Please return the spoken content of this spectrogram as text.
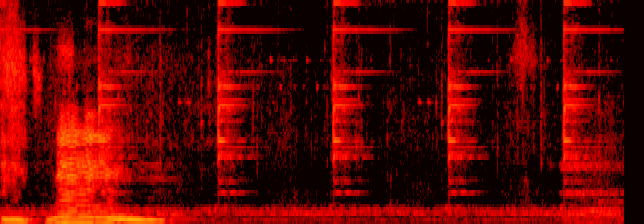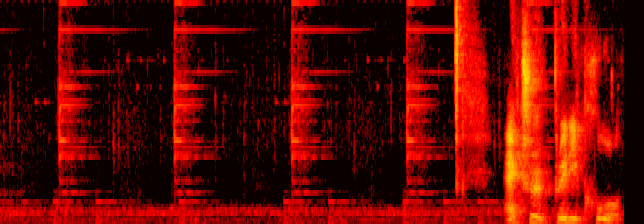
Hmm. Actually, pretty cool.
